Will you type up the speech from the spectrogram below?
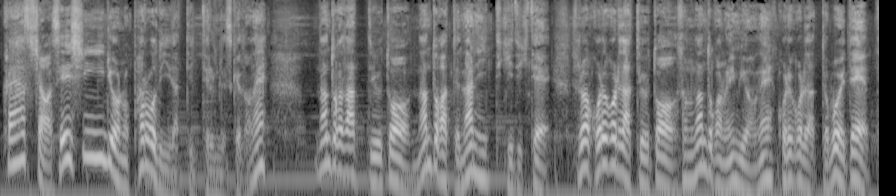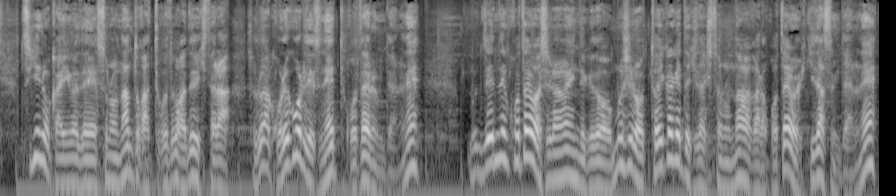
開発者は精神医療のパロディだって言ってるんですけどね。なんとかだって言うと、なんとかって何？って聞いてきて、それはこれこれだって言うと、そのなんとかの意味をね、これこれだって覚えて、次の会話でそのなんとかって言葉が出てきたら、それはこれこれですねって答えるみたいなね。全然答えは知らないんだけど、むしろ問いかけてきた人の中から答えを引き出すみたいなね。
